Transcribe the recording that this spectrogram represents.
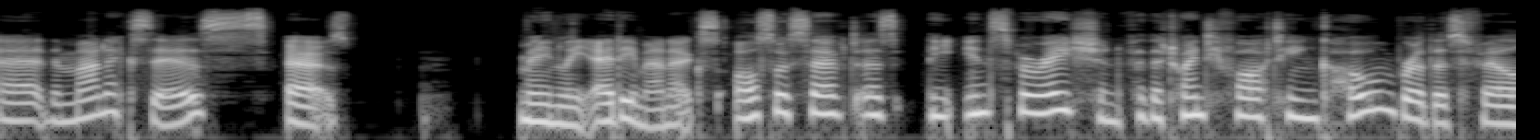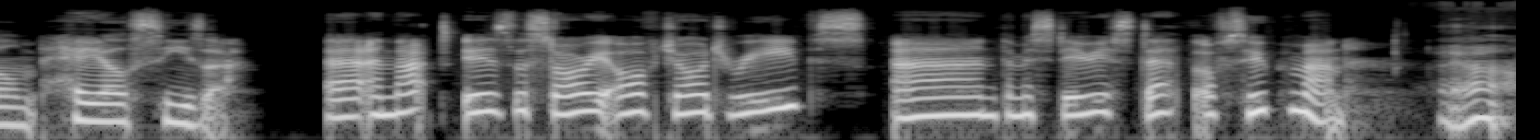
uh, the Mannixes, uh, mainly Eddie Mannix, also served as the inspiration for the 2014 Coen Brothers film Hail Caesar. Uh, and that is the story of George Reeves and the mysterious death of Superman. Yeah.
